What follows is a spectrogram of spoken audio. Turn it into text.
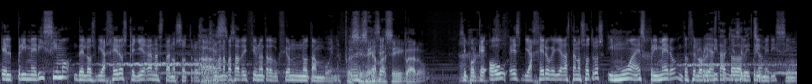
el primerísimo de los viajeros que llegan hasta nosotros. La Ah. semana pasada hice una traducción no tan buena. Pues si se llama así, claro. Sí, porque Ou es viajero que llega hasta nosotros y Mua es primero, entonces lo repiten y es el dicho. primerísimo.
